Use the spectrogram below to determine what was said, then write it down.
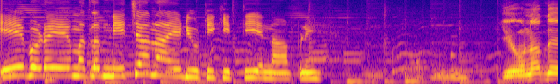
ਇਹ ਬੜੇ ਮਤਲਬ ਨੇਚਾ ਨਾਲ ਇਹ ਡਿਊਟੀ ਕੀਤੀ ਹੈ ਨਾ ਆਪਣੀ। ਜੇ ਉਹਨਾਂ ਦੇ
